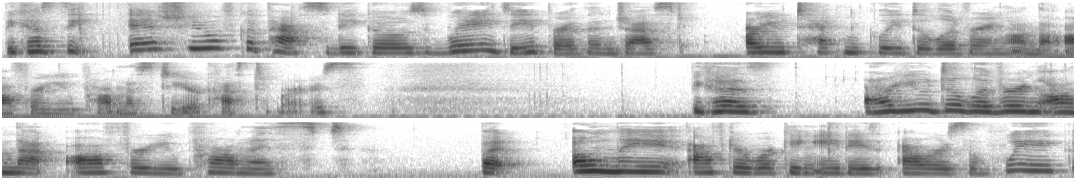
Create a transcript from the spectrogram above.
Because the issue of capacity goes way deeper than just are you technically delivering on the offer you promised to your customers? Because are you delivering on that offer you promised, but only after working eight hours a week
